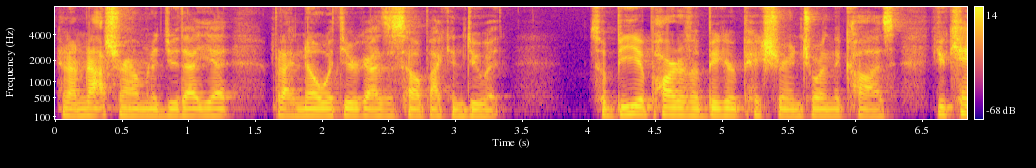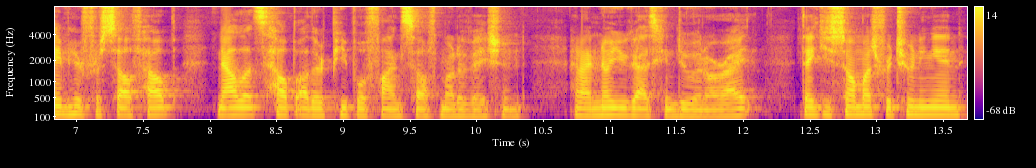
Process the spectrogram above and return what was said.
And I'm not sure how I'm going to do that yet, but I know with your guys' help I can do it. So be a part of a bigger picture and join the cause. You came here for self help. Now let's help other people find self motivation. And I know you guys can do it, all right? Thank you so much for tuning in.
